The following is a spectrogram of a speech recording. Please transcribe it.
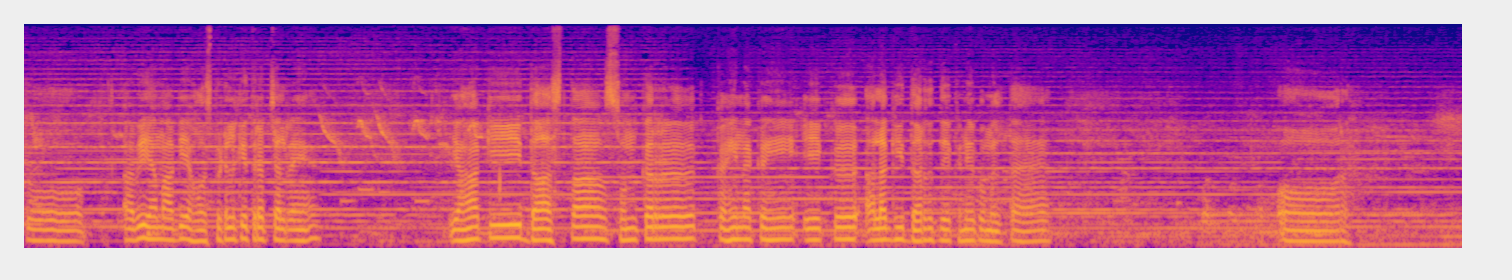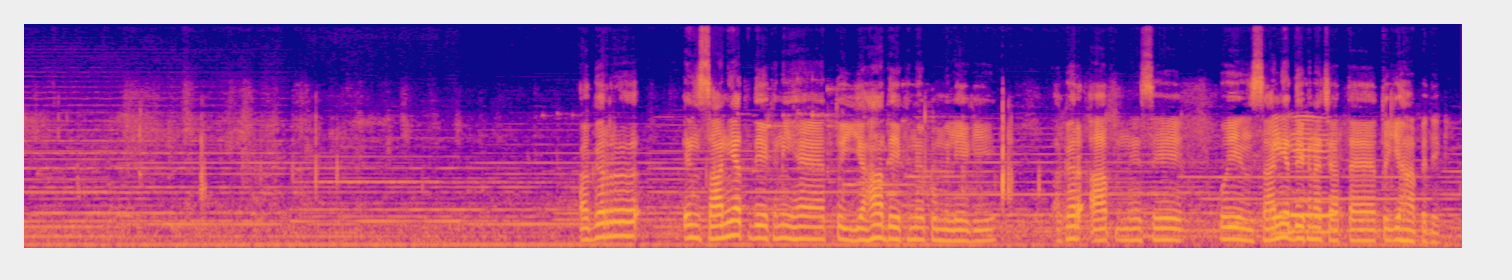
तो अभी हम आगे हॉस्पिटल की तरफ चल रहे हैं यहाँ की दास्तां सुनकर कहीं ना कहीं एक अलग ही दर्द देखने को मिलता है और अगर इंसानियत देखनी है तो यहाँ देखने को मिलेगी अगर आप में से कोई इंसानियत देखना चाहता है तो यहाँ पे देखिए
